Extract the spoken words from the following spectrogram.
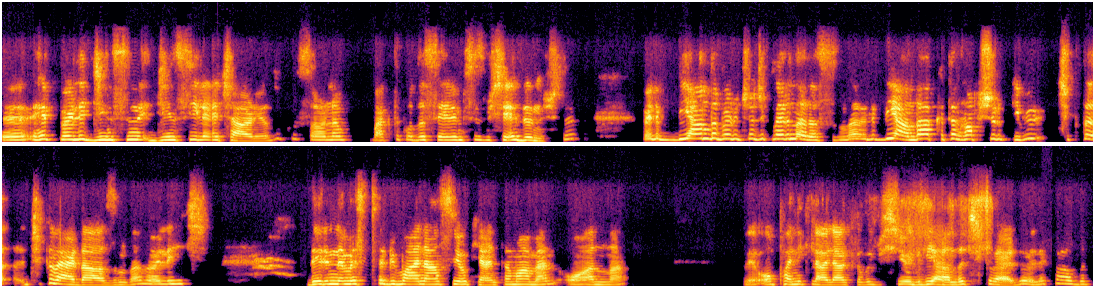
E, hep böyle cinsini, cinsiyle çağırıyorduk. Sonra baktık o da sevimsiz bir şeye dönüştü. Böyle bir anda böyle çocukların arasında öyle bir anda hakikaten hapşuruk gibi çıktı çıkıverdi ağzımdan. Öyle hiç derinlemesine bir manası yok yani tamamen o anla ve o panikle alakalı bir şey öyle bir anda çıkıverdi öyle kaldı.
